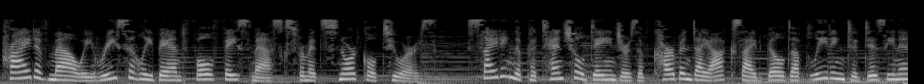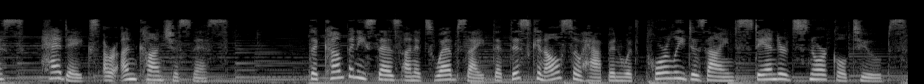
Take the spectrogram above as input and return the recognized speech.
Pride of Maui recently banned full face masks from its snorkel tours, citing the potential dangers of carbon dioxide buildup leading to dizziness, headaches or unconsciousness. The company says on its website that this can also happen with poorly designed standard snorkel tubes.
